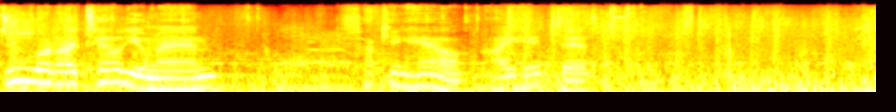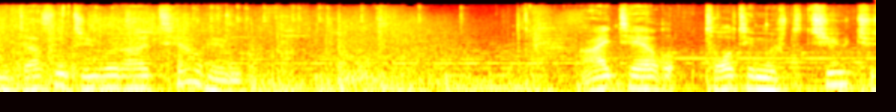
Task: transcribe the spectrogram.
Do what I tell you, man. Fucking hell. I hate that. He doesn't do what I tell him. I tell, told him with the 2 to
